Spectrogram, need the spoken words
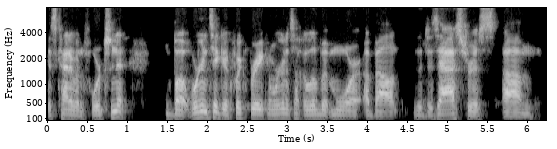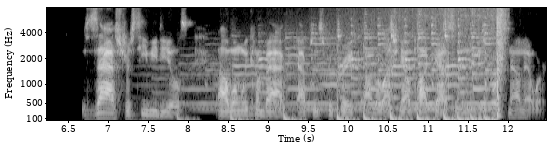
is kind of unfortunate. But we're going to take a quick break, and we're going to talk a little bit more about the disastrous, um, disastrous TV deals uh, when we come back after this quick break on the Lasching Out podcast and the Sports Now Network.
